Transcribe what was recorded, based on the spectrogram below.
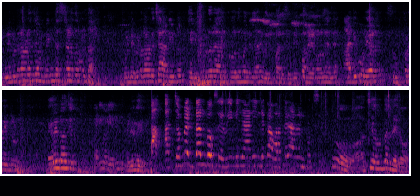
ഉണ്ണിക്കുട്ടൻ അവിടെ ജമ്പിങ് ടെസ്റ്റ് നടത്തുന്നുണ്ടാ ഉണ്ണിക്കുട്ടൻ അവിടെ ചാടിയിട്ടും എനിക്കിവിടെ ഒരു അനക്കമൊന്നും വന്നില്ല. ഇവർ പരസ്യത്തിൽ പറയണ പോലെ തന്നെ അടിപൊളിയാണ്. സൂപ്പർ ആയിട്ടുണ്ട് എങ്ങനെയുണ്ടോ അടിപൊളി. അടിപൊളി അൺബോക്സ് ചെയ്തു ഇനി ഞാൻ ഇതിന്റെ കവറൊക്കെ ഞാൻ അൺബോക്സ് ചെയ്തു. ഓ ആ ചെറുതല്ലേ കവർ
